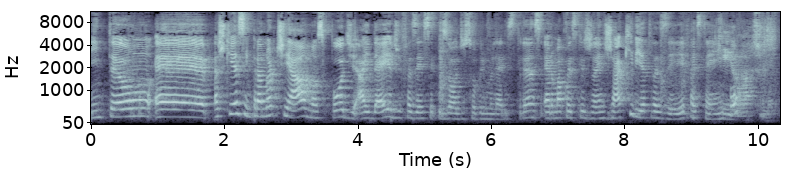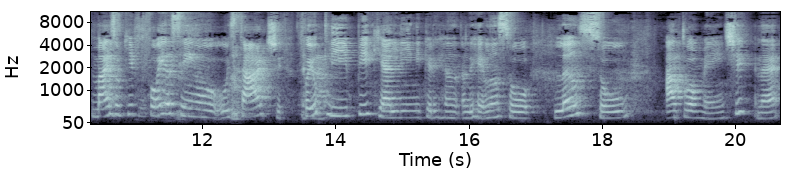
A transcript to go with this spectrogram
Então, é, acho que assim, para nortear o nosso pod, a ideia de fazer esse episódio sobre mulheres trans era uma coisa que a gente já queria trazer faz tempo. Que ótimo. Mas o que foi assim, o, o start foi o clipe que a Lineker lançou, lançou atualmente, né?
